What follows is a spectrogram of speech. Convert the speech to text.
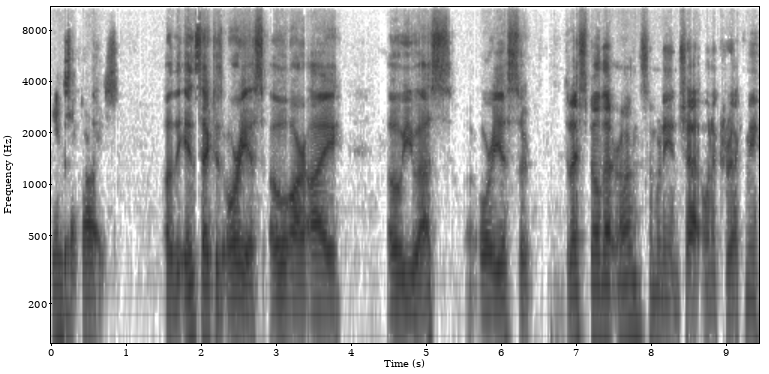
the insect Orius. uh, the insect is Orius, O R I O U S, Orius. Or did I spell that wrong? Somebody in chat want to correct me.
